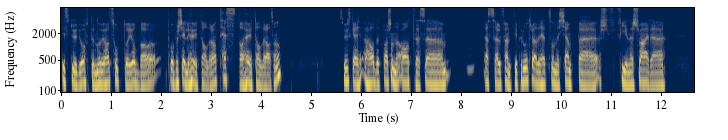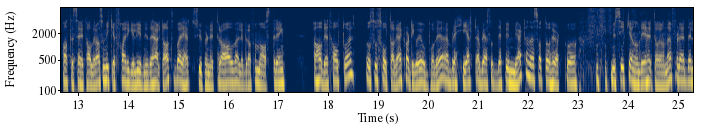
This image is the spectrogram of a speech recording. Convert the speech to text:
i studio ofte, når vi har sittet og jobba på forskjellige høyttalere og testa høyttalere og sånn. Så husker jeg jeg hadde et par sånne ATC SL50 Pro, tror jeg det het. Sånne kjempefine, svære ATC-høyttalere som ikke farger lyden i det hele tatt. Bare helt supernøytral, veldig bra for mastering. Jeg hadde i et halvt år, og så solgte jeg det. Jeg klarte ikke å jobbe på det. Jeg ble, helt, jeg ble så deprimert da jeg satt og hørte på musikk gjennom de høyttalerne, for det, det,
